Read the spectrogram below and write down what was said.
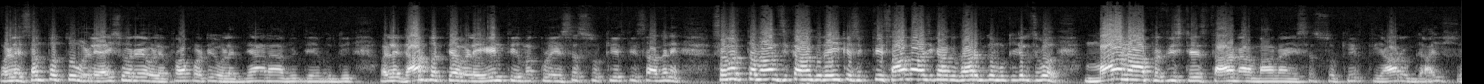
ಒಳ್ಳೆ ಸಂಪತ್ತು, ಒಳ್ಳೆ ಐಶ್ವರ್ಯ, ಒಳ್ಳೆ ಪ್ರಾಪರ್ಟಿ, ಒಳ್ಳೆ ಜ್ಞಾನ, ವಿದ್ಯೆ, ಬುದ್ಧಿ, ಒಳ್ಳೆ ದಾಂಪತ್ಯ, ಒಳ್ಳೆ ಹೆಂಡತಿ, ಮಕ್ಕಳು, ಯಶಸ್ಸು, ಕೀರ್ತಿ, ಸಾಧನೆ, ಸಮರ್ಥ, ಮಾನಸಿಕ ಹಾಗೂ ದೈಹಿಕ ಶಕ್ತಿ, ಸಾಮಾಜಿಕ ಹಾಗೂ ಧಾರ್ಮಿಕ ಮುಖ್ಯ ಕೆಲಸಗಳು, ಮಾನ, ಪ್ರತಿಷ್ಠೆ, ಸ್ಥಾನ, ಮಾನ, ಯಶಸ್ಸು, ಕೀರ್ತಿ, ಆರೋಗ್ಯ, ಆಯುಷ್ಯ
